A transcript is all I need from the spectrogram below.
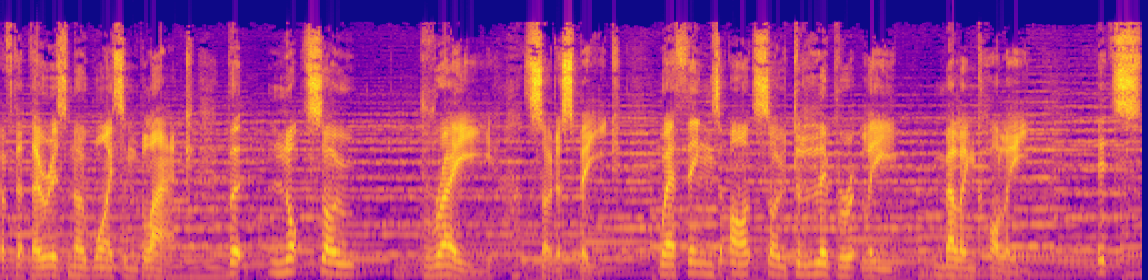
of that there is no white and black, but not so grey, so to speak, where things aren't so deliberately melancholy. It's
